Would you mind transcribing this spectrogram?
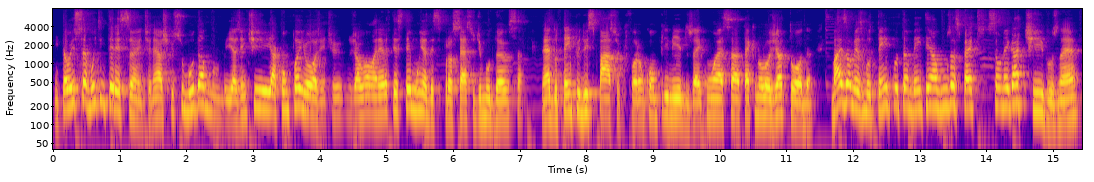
Então isso é muito interessante, né? Acho que isso muda e a gente acompanhou, a gente de alguma maneira testemunha desse processo de mudança, né? Do tempo e do espaço que foram comprimidos aí com essa tecnologia toda. Mas, ao mesmo tempo, também tem alguns aspectos que são negativos, né?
